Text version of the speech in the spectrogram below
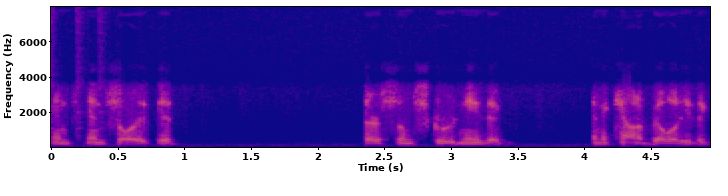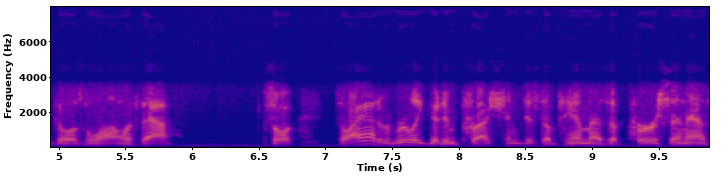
and and so it, it there's some scrutiny that and accountability that goes along with that. So so I had a really good impression just of him as a person, as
